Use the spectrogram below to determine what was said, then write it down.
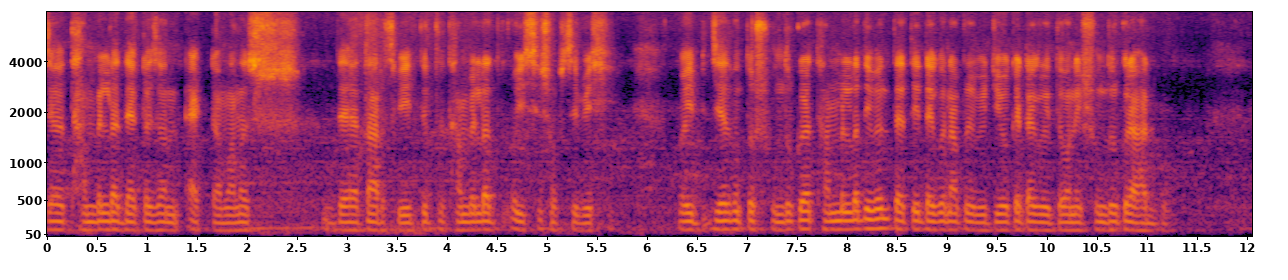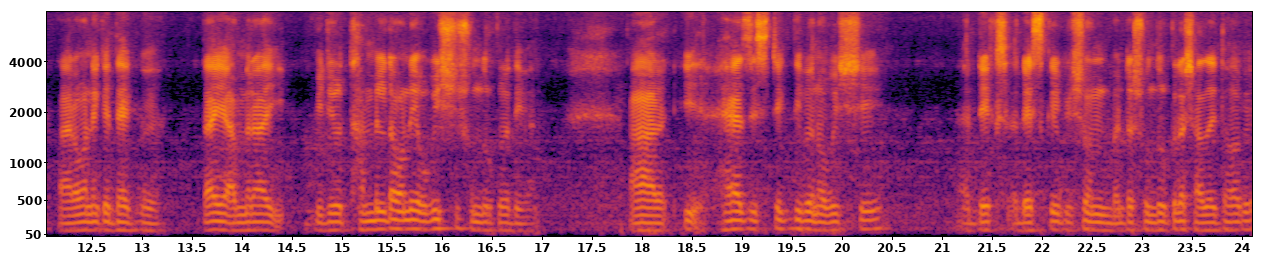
যে থাম্বেলটা দেখলে যখন একটা মানুষ তার থাম্বেলটা হয়েছে সবচেয়ে বেশি। ওই যে মতো সুন্দর করে থাম্বেলটা দিবেন, তাতেই দেখবেন আপনার ভিডিও ক্যাটাগরিতে অনেক সুন্দর করে হাঁটবে আর অনেকে দেখবে। তাই আমরা ভিডিওর থাম্বেলটা অনেক অবশ্যই সুন্দর করে দেবেন। আর হ্যাজ স্টিক দিবেন অবশ্যই। ডেস্ক ডেসক্রিপশন এটা সুন্দর করে সাজাইতে হবে।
